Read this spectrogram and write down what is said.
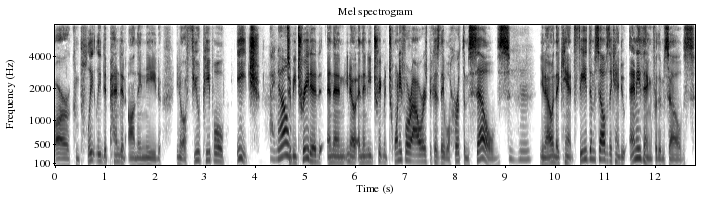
are completely dependent on they need you know a few people each I know. to be treated and then you know and they need treatment 24 hours because they will hurt themselves Mhm. you know and they can't feed themselves they can't do anything for themselves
